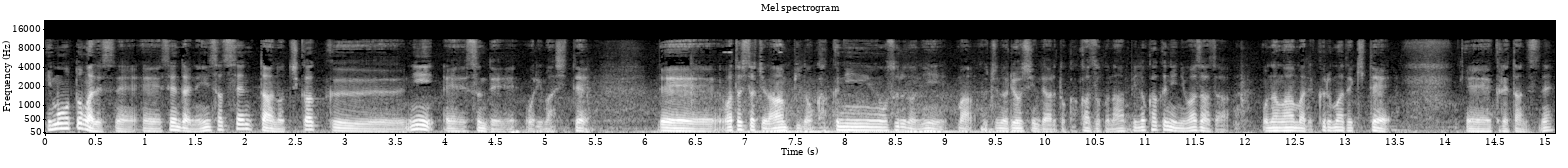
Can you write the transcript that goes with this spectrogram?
妹がですね、えー、仙台の印刷センターの近くに、えー、住んでおりまして、で私たちの安否の確認をするのに、まあ、うちの両親であるとか家族の安否の確認にわざわざ女川まで車で来て、えー、くれたんですね。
